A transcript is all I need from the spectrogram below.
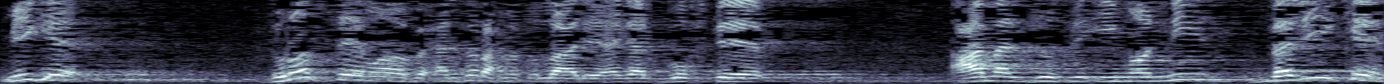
میگه درسته امام ابو حنیفه رحمت الله علیه اگر گفته عمل جزء ایمان نیست ولیکن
